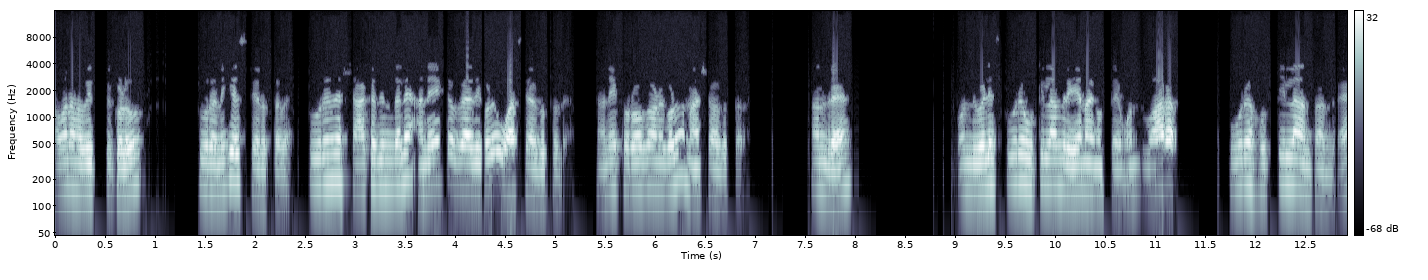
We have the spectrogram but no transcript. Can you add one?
ಹವನ ಹವಿಸ್ಸುಗಳು ಸೂರ್ಯನಿಗೆ ಸೇರುತ್ತವೆ. ಸೂರ್ಯನ ಶಾಖದಿಂದಲೇ ಅನೇಕ ವ್ಯಾಧಿಗಳು ವಾಸಿಯಾಗುತ್ತದೆ ಅನೇಕ ರೋಗಾಣುಗಳು ನಾಶ ಆಗುತ್ತವೆ ಅಂದ್ರೆ ಒಂದು ವೇಳೆ ಸೂರ್ಯ ಹುಟ್ಟಿಲ್ಲ ಅಂದ್ರೆ ಏನಾಗುತ್ತೆ? ಒಂದು ವಾರ ಸೂರ್ಯ ಹುಟ್ಟಿಲ್ಲ ಅಂತಂದ್ರೆ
